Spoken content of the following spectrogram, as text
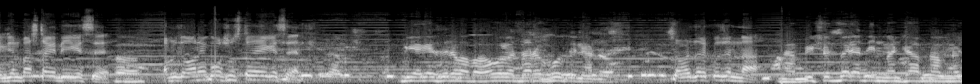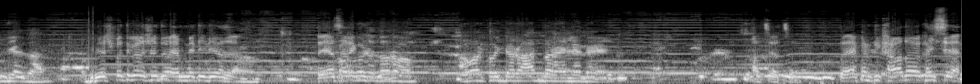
একজন পাঁচ টাকা দিয়ে গেছে? হ্যাঁ। আপনি তো অনেক অসুস্থ হয়ে গেছেন। দিয়ে গেছে রে বাবা ওগুলো দ্বারা বুঝি না তো। সবার দ্বারা খুঁজেন না। না বৃহস্পতিবার দিন মানুষ আপনি আপনার দিয়ে যান বৃহস্পতিবার শুধু এমনিতে দিয়ে যান তো এছাড়া করে ধরো আবার কই ধরো হাত বাড়াইলে না আচ্ছা আচ্ছা। তো এখন কি খাওয়া দাওয়া খাইছেন?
